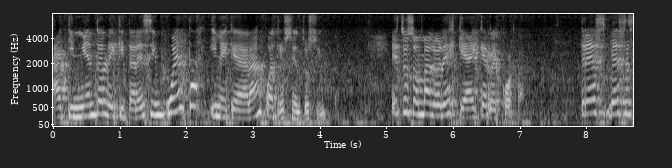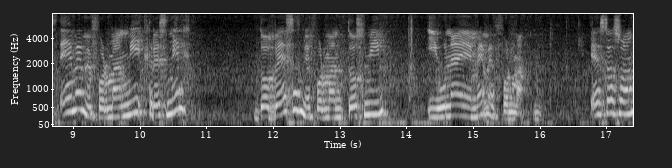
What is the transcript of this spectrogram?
A 500 le quitaré 50 y me quedarán 450. Estos son valores que hay que recordar. 3 veces m me forman 3000. Dos veces me forman 2000 y una m me forma Estas son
